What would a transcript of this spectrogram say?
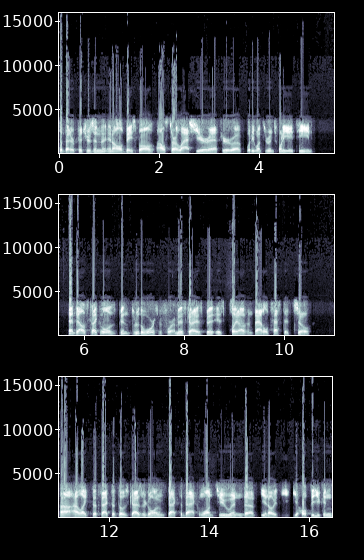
the better pitchers in in all of baseball. All Star last year after uh, what he went through in 2018. And Dallas Keuchel has been through the wars before. I mean, this guy has been is playoff and battle tested. So uh, I like the fact that those guys are going back to back one two, and uh, you know you, you hope that you can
